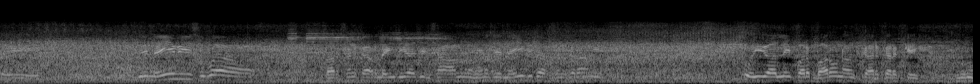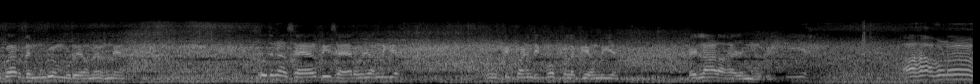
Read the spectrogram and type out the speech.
ਤੇ ਜੇ ਨਹੀਂ ਵੀ ਸਵੇਰ ਦਰਸ਼ਨ ਕਰ ਲਈਦੇ ਆ, ਜੇ ਸ਼ਾਮ ਨੂੰ ਹੁਣ ਜੇ ਨਹੀਂ ਵੀ ਦਰਸ਼ਨ ਕਰਾਂਗੇ। ਕੋਈ ਗੱਲ ਨਹੀਂ, ਪਰ ਬਾਹਰੋਂ ਨਮਸਕਾਰ ਕਰਕੇ ਗੁਰੂ ਘਰ ਦੇ ਮੂਹਰੇ ਮੁੜੇ ਆਉਂਦੇ ਹੁੰਦੇ ਆ। ਉਹਦੇ ਨਾਲ ਸੈਰ ਦੀ ਸੈਰ ਹੋ ਜਾਂਦੀ ਆ। ਰੋਟੀ ਪਾਣੀ ਦੀ ਭੁੱਖ ਲੱਗੀ ਹੁੰਦੀ ਆ। ਪਹਿਲਾਂ ਵਾਲਾ ਹਜਮ ਹੋ ਗਈ ਆਹ ਹੁਣ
